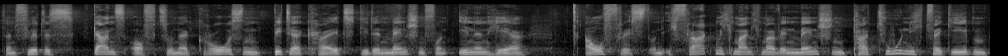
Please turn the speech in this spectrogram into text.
dann führt es ganz oft zu einer großen Bitterkeit, die den Menschen von innen her auffrisst. Und ich frage mich manchmal, wenn Menschen partout nicht vergeben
